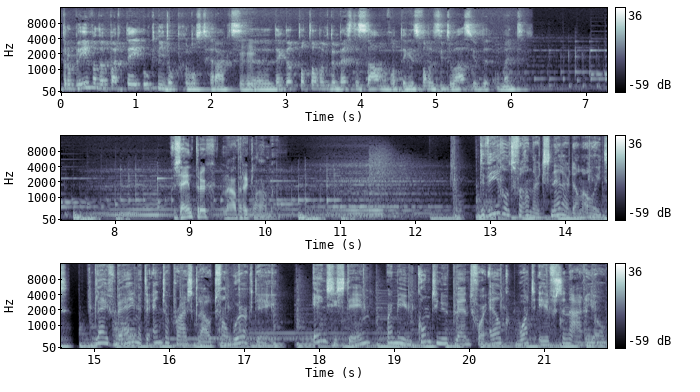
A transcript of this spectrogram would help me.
probleem van de partij ook niet opgelost geraakt. Mhm. uh, ik denk dat dat dan nog de beste samenvatting is van de situatie op dit moment. We zijn terug na de reclame. De wereld verandert sneller dan ooit. Blijf bij met de Enterprise Cloud van Workday. Eén systeem waarmee u continu plant voor elk what-if scenario.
